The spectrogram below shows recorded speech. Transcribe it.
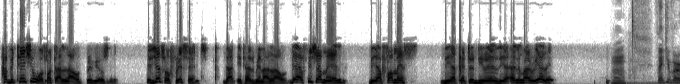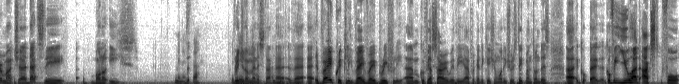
Habitation was not allowed previously. It's just of recent that it has been allowed. They are fishermen, they are farmers, they are cattle dealers, there are animal reariers. Hmm. Thank you very much. Uh, that's the uh, Bono East Minister. regional Kwesi minister Ejima. uh, there. Uh, very quickly, very, very briefly, um, Kofi Asare with the Africa Education World issued a statement on this. Uh, uh, Kofi, you had asked for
